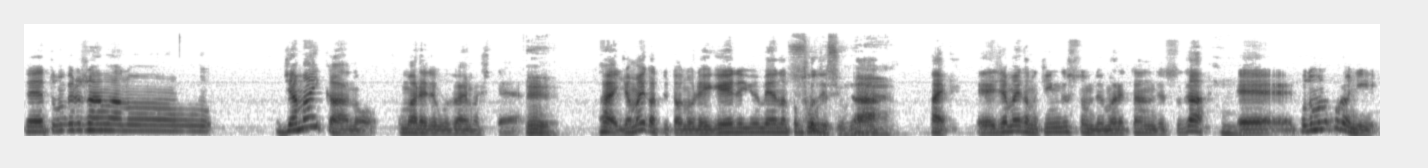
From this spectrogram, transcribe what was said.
で、トム・ベルさんはあのー、ジャマイカの生まれでございまして、ええ。はい、ジャマイカって言うとあのレゲエで有名なところですが、ね、はい。えー、ジャマイカのキングストンで生まれたんですが、うん、えー、子供の頃に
